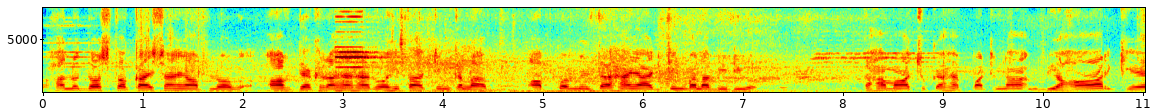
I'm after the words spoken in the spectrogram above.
हेलो दोस्तों कैसे हैं आप लोग? आप देख रहे हैं रोहित एक्टिंग क्लब आपको मिलता है एक्टिंग वाला वीडियो तो हम आ चुके हैं पटना बिहार के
